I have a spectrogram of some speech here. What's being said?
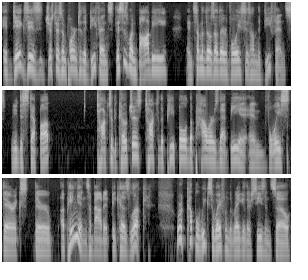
if Diggs is just as important to the defense, this is when Bobby and some of those other voices on the defense need to step up talk to the coaches, talk to the people, the powers that be, and voice their their opinions about it. Because look, we're a couple weeks away from the regular season, so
